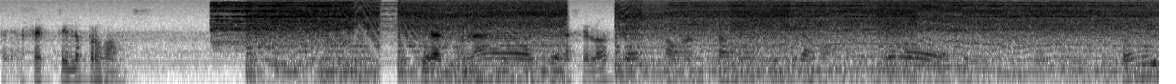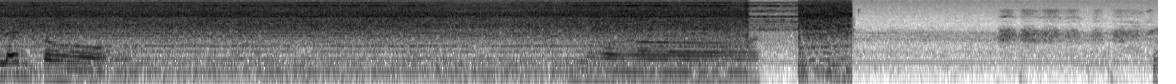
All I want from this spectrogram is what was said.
Perfecto y lo probamos gira hacia un lado, hacia el otro, avanzamos y giramos. Estoy muy lento. Sí,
